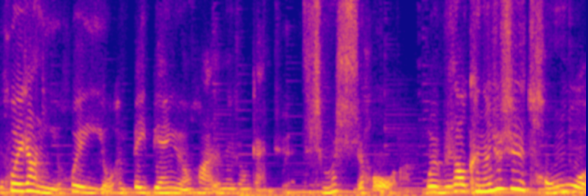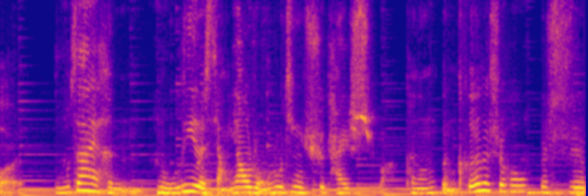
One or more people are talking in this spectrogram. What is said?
不会让你会有很被边缘化的那种感觉。什么时候啊？我也不知道，可能就是从我不再很努力的想要融入进去开始吧。可能本科的时候，就是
